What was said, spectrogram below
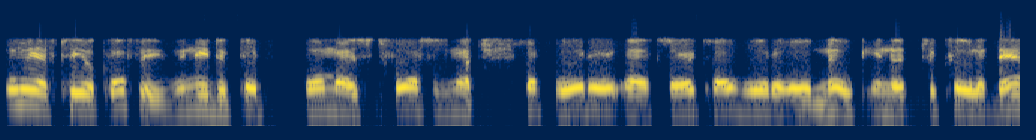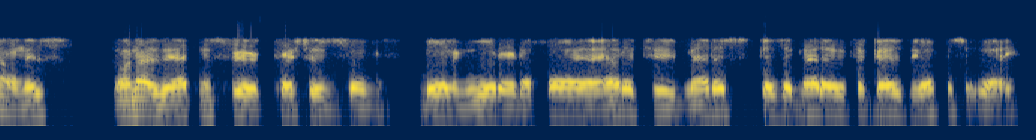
When we have tea or coffee, we need to put almost twice as much hot water, uh, sorry, cold water or milk in it to cool it down. Is I know the atmospheric pressures of boiling water at a higher altitude matters. Does it matter if it goes the opposite way?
